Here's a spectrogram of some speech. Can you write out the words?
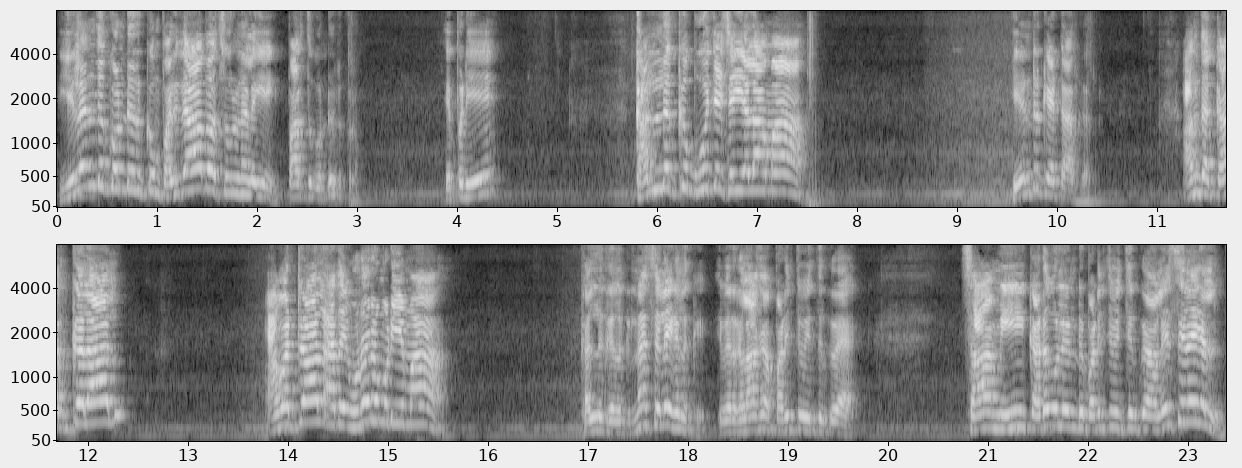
இழந்து கொண்டிருக்கும் பரிதாப சூழ்நிலையை பார்த்து கொண்டு இருக்கிறோம் எப்படி கல்லுக்கு பூஜை செய்யலாமா? என்று கேட்டார்கள். அந்த கற்களால் அவற்றால் அதை உணர முடியுமா? கல்லுகளுக்குன்னா சிலைகளுக்கு. இவர்களாக படித்து வைத்திருக்கிற சாமி கடவுள் என்று படித்து வைத்திருக்கிறாலே சிலைகள்.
